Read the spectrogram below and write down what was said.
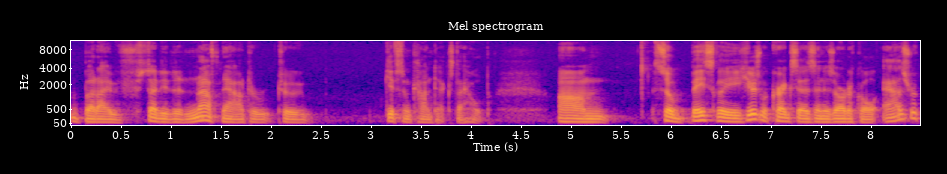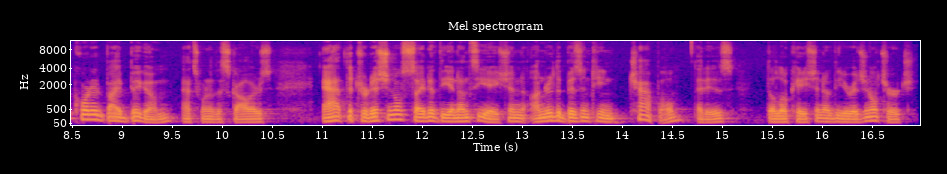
but I've studied it enough now to to give some context. I hope. Um, so basically, here's what Craig says in his article As recorded by Bigham, that's one of the scholars, at the traditional site of the Annunciation under the Byzantine chapel, that is, the location of the original church,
